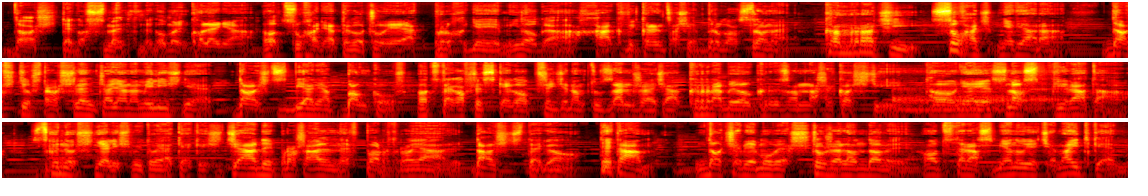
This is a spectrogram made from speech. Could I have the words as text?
Dość tego smętnego mękolenia. Od słuchania tego czuję, jak próchnieje mi noga, a hak wykręca się w drugą stronę. Kamraci, słuchać mnie wiara. Dość już tego ślęczenia na mieliśnie. Dość zbijania bąków. Od tego wszystkiego przyjdzie nam tu zemrzeć, a kraby ogryzą nasze kości. To nie jest los pirata. Zgnuśnieliśmy tu jak jakieś dziady proszalne w Port Royal. Dość tego. Ty tam, do ciebie mówię szczurze lądowy. Od teraz mianuję cię majtkiem.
